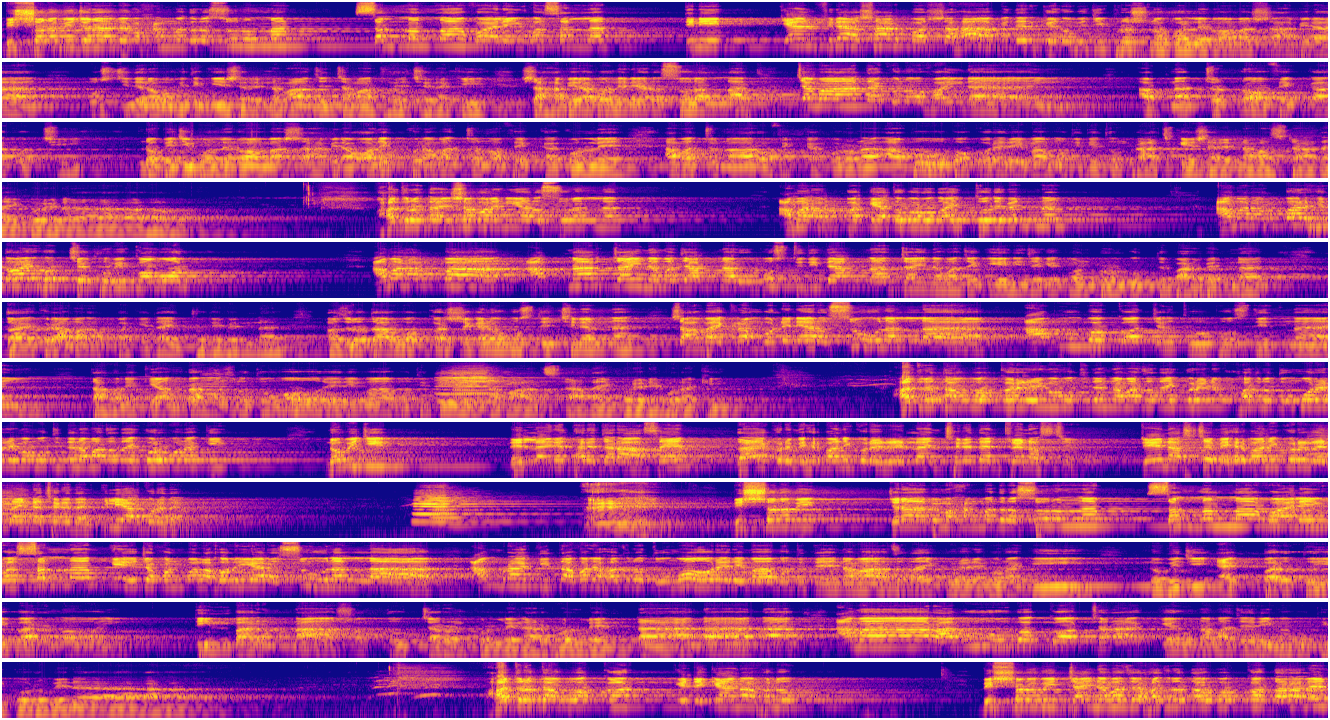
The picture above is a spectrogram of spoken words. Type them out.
বিশ্বনবী জনাবে মোহাম্মদ রসুল্লাহ আলাইহি তিনি জ্ঞান ফিরে আসার পর সাহাবীদেরকে নবীজি প্রশ্ন করলেন আমার সাহাবীরা, মসজিদে নবমীতে কি এশারের নামাজের জামাত হয়েছে নাকি? সাহাবিরা বললেন, ইয়া রাসূলুল্লাহ, জামাত এখনও হয় নাই। আপনার জন্য অপেক্ষা করছি। নবীজি বললেন, ও আমার সাহাবীরা, অনেকক্ষণ আমার জন্য অপেক্ষা করলে, আমার জন্য আর অপেক্ষা করো না। আবু বকরের ইমামতিতে তোমরা আজকে এশারের নামাজটা আদায় করে নাও। হযরত আয়েশা বলেন, ইয়া রাসূলুল্লাহ, আমার আব্বাকে এত বড় দায়িত্ব দেবেন না। আমার আব্বার হৃদয় হচ্ছে খুবই কমল। আমার আব্বা আপনার যাই নামাজে আপনার উপস্থিতিতে আপনার যাই নামাজে গিয়ে নিজেকে কন্ট্রোল করতে পারবেন না। দয়া করে আমার আব্বাকে দায়িত্ব দেবেন না। হজরত আবু বকর সেখানে উপস্থিত ছিলেন না। সাহাবা একরাম বললেন, ইয়া রাসূলুল্লাহ, আবু বক্কর যেহেতু উপস্থিত নাই, তাহলে কি আমরা হযরত ওমরের ইমামতিতে নামাজটা আদায় করে নেব নাকি? হযরত আবু বকরের ইমামতিতে নামাজ আদায় করে নেব, হযরত উমরের ইমামতিতে নামাজ আদায় করব নাকি? নবীজি রেল লাইনের ধারে যারা আছেন, দয়া করে মেহেরবানি করে রেল লাইন ছেড়ে দেন, ট্রেন আসছে। ট্রেন আসছে, মেহেরবানি করে রেল লাইনটা ছেড়ে দেন, ক্লিয়ার করে দেন। বিশ্বনবী জনাবে মোহাম্মদ রসুল্লাহ সাল্লাল্লাহু আলাইহি ওয়াসাল্লামকে যখন বলা হলো, ইয়া রাসূলুল্লাহ, আমরা কি তাহলে হযরত উমরের ইমামতিতে নামাজ আদায় করে নেব নাকি? নবীজি একবার, দুইবার নয় তিনবার না শব্দ উচ্চারণ করলেন আর বললেন না আমার আবু বকর ছাড়া কেউ নামাজের ইমামতি করবে না। আবু বকরকে ডেকে আনা হলো। বিশ্বনবীর জাই নামাজে হযরত আবু বকর দাঁড়ালেন।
